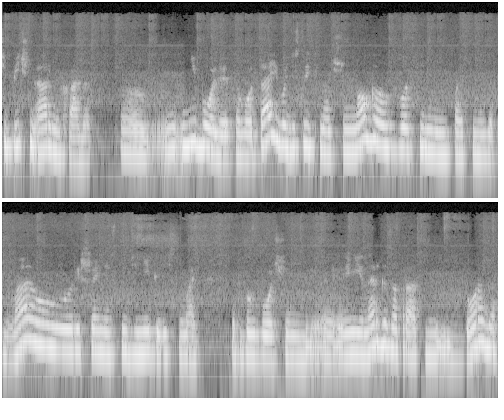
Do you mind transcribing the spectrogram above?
типичный Арми Хаммер. Э, не более того. Да, его действительно очень много в фильме, поэтому я понимаю решение студии не переснимать. Это было бы очень э, и энергозатратно, и дорого.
